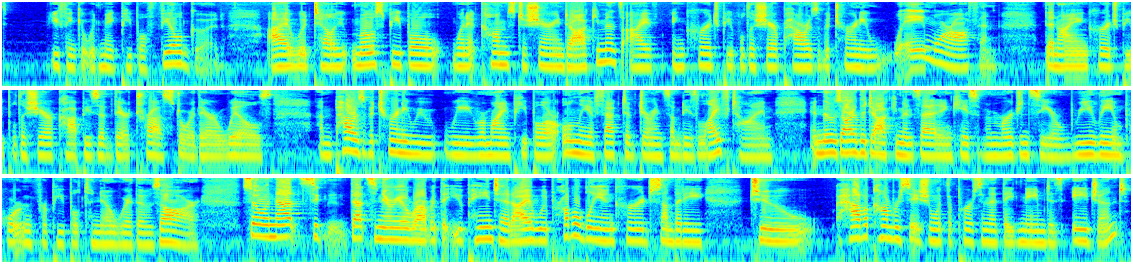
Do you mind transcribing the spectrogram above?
you think it would make people feel good. I would tell you, most people, when it comes to sharing documents, I encourage people to share powers of attorney way more often than I encourage people to share copies of their trust or their wills. Um, powers of attorney, we, we remind people, are only effective during somebody's lifetime. And those are the documents that, in case of emergency, are really important for people to know where those are. So, in that, that scenario, Robert, that you painted, I would probably encourage somebody to have a conversation with the person that they've named as agent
